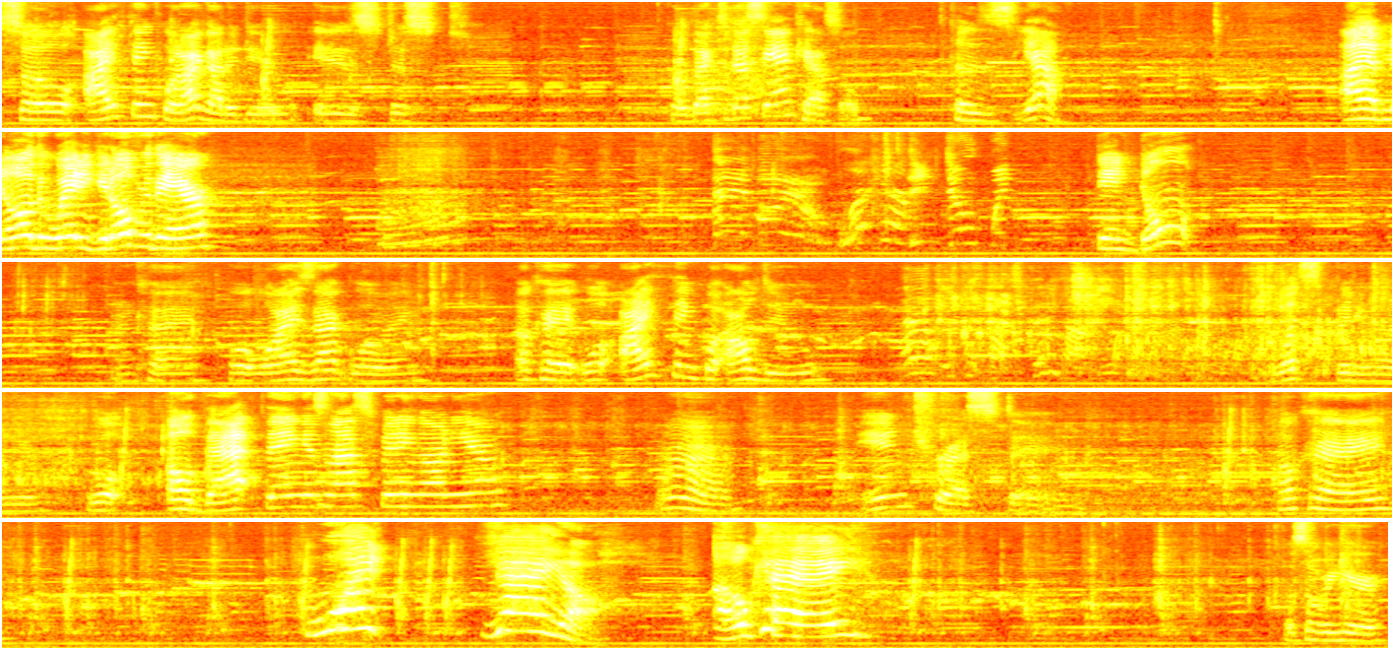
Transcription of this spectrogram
So, I think what I gotta do is just go back to that sandcastle. Because, yeah. I have no other way to get over there. Then don't. Okay. Well, why is that glowing? Okay, well, I think what I'll do... What's spitting on you? Well, oh, that thing is not spitting on you? Hmm. Interesting. Okay. What? Yeah. Okay. What's over here?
